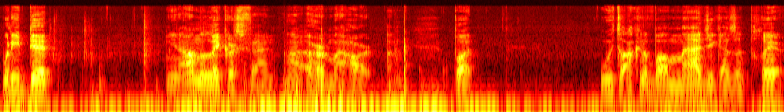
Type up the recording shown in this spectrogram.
what he did i mean i'm a lakers fan it hurt my heart um, but we're talking about magic as a player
